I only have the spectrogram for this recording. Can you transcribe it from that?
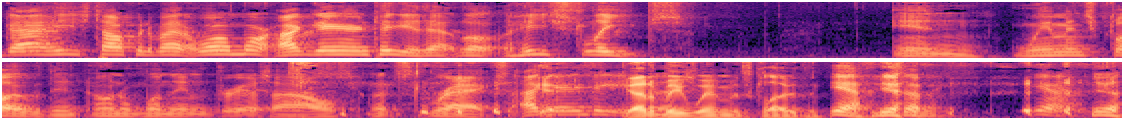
guy he's talking about at Walmart. I guarantee you that look he sleeps in women's clothing on one of them dress aisles. That's uh, racks. I guarantee you. Got to be women's clothing. Yeah. Yeah. so- yeah. yeah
